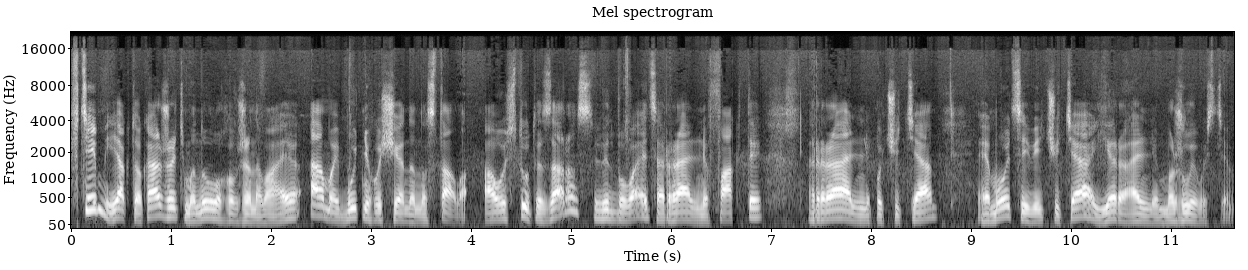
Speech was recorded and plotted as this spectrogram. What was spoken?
Втім, як то кажуть, минулого вже немає, а майбутнього ще не настало. А ось тут і зараз відбуваються реальні факти, реальні почуття, емоції, відчуття, є реальні можливості.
